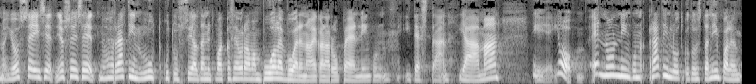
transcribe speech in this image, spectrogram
No jos ei, se, jos ei se rätin lutkutus sieltä nyt vaikka seuraavan puolen vuoden aikana rupea niin kuin itsestään jäämään, niin joo, en ole niin kuin rätin lutkutusta niin paljon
